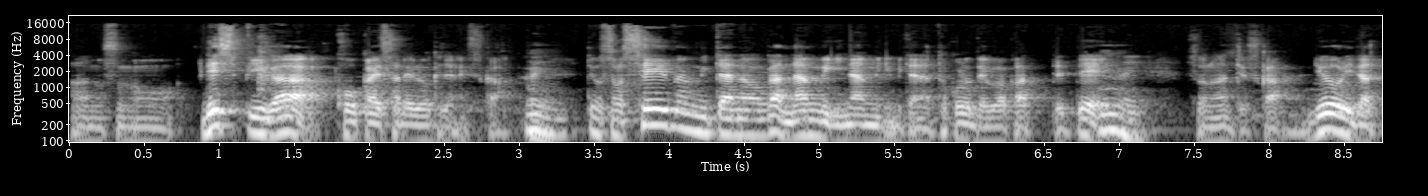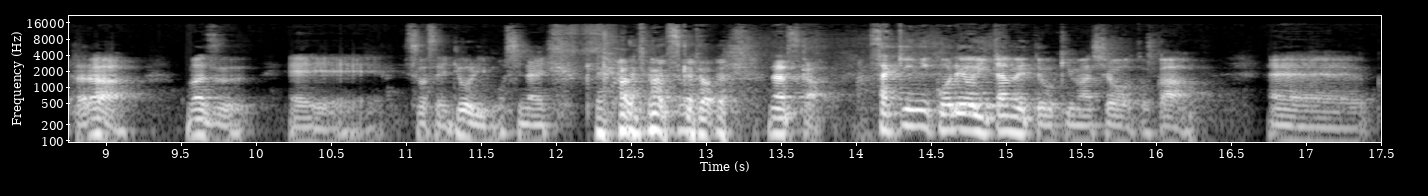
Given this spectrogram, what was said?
あの、その、レシピが公開されるわけじゃないですか。はいうんでもその成分みたいなのが何ミリ何ミリみたいなところで分かってて、うんはい。その、なんていうんですか、料理だったら、まず、えー、すいません、料理もしないなんですけど、なんですか、先にこれを炒めておきましょうとか、えー、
